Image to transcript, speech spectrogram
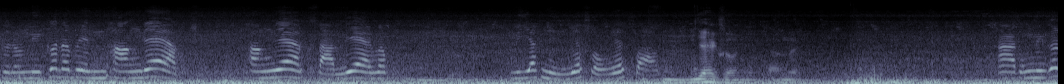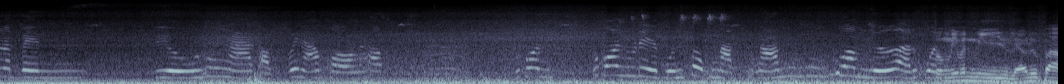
ส่วนตรงนี้ก็จะเป็นทางแยกทางแยกสามแยกครับ มีแย กหนึ่งแยกสองแยกสามอืมแยกโซนแยกสามเลยอ่า ตรงนี้ก็จะเป็นวิวทุ่งนากับแม่น้ำคลองนะครับอ่าทุกคนทุกคนดูดิฝนตกหนักน้ำท่วมเยอะอะทุกคนตรงนี้มันมีอยู่แล้วหรือเปล่า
